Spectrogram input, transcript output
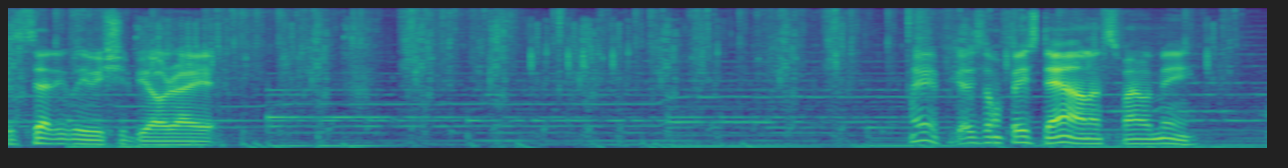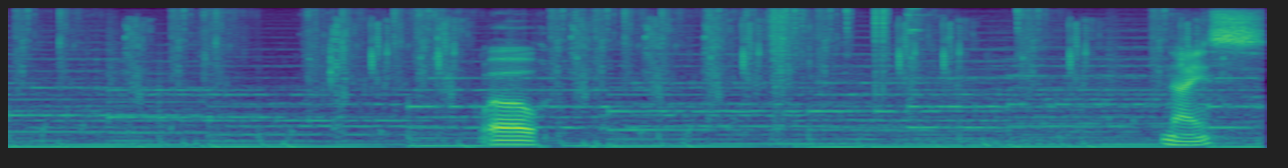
So technically, we should be all right. Hey, if you guys don't face down, that's fine with me. Whoa. Nice.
